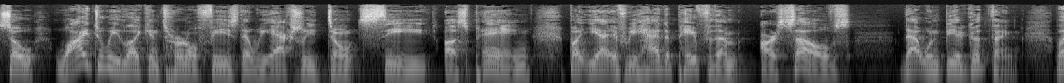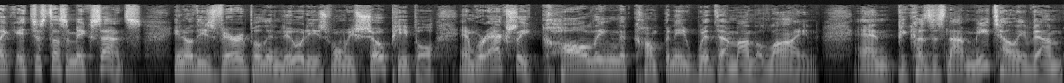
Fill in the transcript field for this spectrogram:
So why do we like internal fees that we actually don't see us paying? But yeah, if we had to pay for them ourselves, that wouldn't be a good thing. Like it just doesn't make sense. You know, these variable annuities, when we show people and we're actually calling the company with them on the line. And because it's not me telling them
